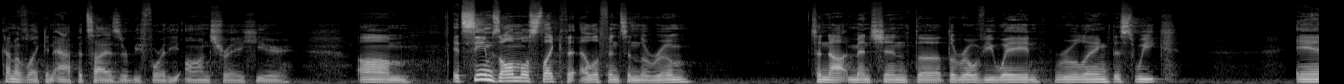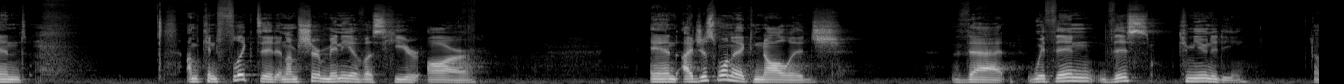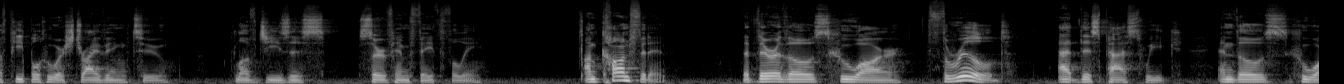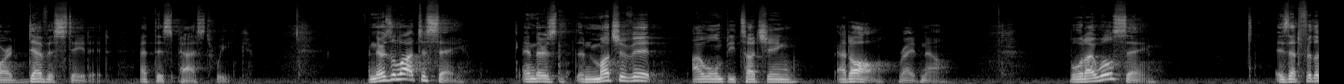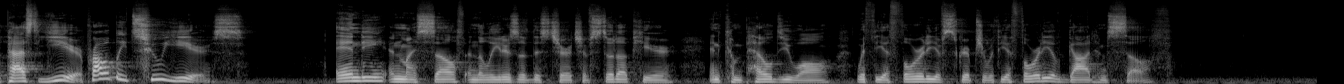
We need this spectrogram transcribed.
kind of like an appetizer before the entree here. Um, it seems almost like the elephant in the room to not mention the, the Roe v. Wade ruling this week. And I'm conflicted, and I'm sure many of us here are. And I just want to acknowledge that within this community of people who are striving to love Jesus, serve him faithfully, I'm confident that there are those who are thrilled at this past week and those who are devastated at this past week. And there's a lot to say, and there's and much of it I won't be touching at all right now. But what I will say is that for the past year, probably two years, Andy and myself and the leaders of this church have stood up here and compelled you all with the authority of Scripture, with the authority of God Himself,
